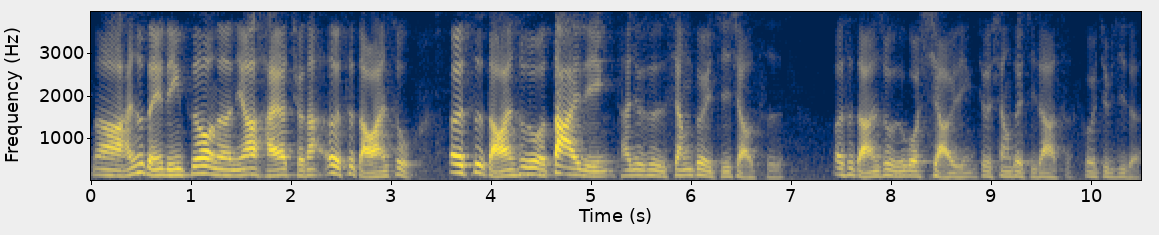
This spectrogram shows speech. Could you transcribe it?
那函数等于零之后呢，你要还要求它二次导函数。二次导函数如果大于零，它就是相对极小值；二次导函数如果小于零，就是相对极大值。各位记不记得？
